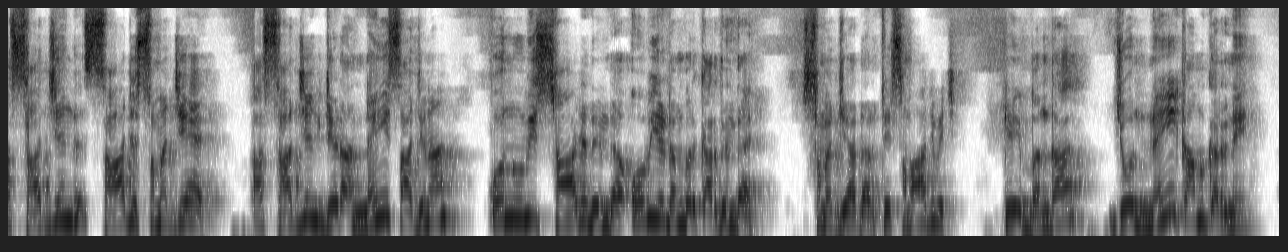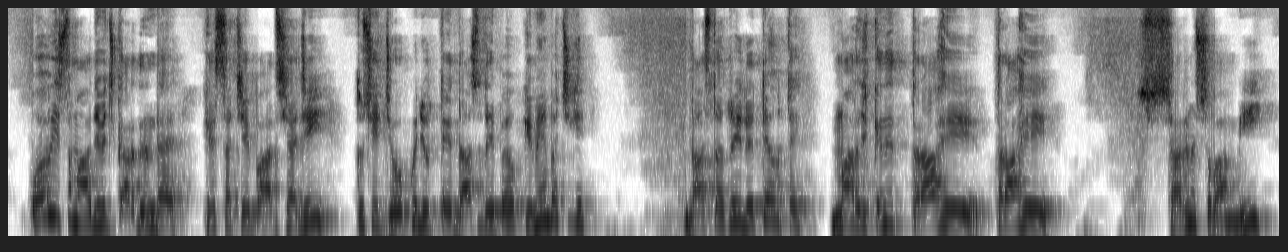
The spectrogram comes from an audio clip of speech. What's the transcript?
ਅਸਾਜੰਗ ਸਾਜ ਸਮਝਿਆ ਅਸਾਜੰਗ ਜਿਹੜਾ ਨਹੀਂ ਸਾਜਣਾ, ਉਹਨੂੰ ਵੀ ਸਾਜ ਦਿੰਦਾ, ਉਹ ਵੀ ਅਡੰਬਰ ਕਰ ਦਿੰਦਾ ਸਮਝਿਆ ਦਰ ਤੇ ਸਮਾਜ ਵਿੱਚ ਕਿ ਬੰਦਾ ਜੋ ਨਹੀਂ ਕੰਮ ਕਰਨੇ, ਉਹ ਵੀ ਸਮਾਜ ਵਿੱਚ ਕਰ ਦਿੰਦਾ ਹੈ। ਕਿ ਸੱਚੇ ਪਾਤਸ਼ਾਹ ਜੀ, ਤੁਸੀਂ ਜੋ ਕੁਝ ਉੱਤੇ ਦੱਸਦੇ ਪਏ ਹੋ, ਕਿਵੇਂ ਬਚੀਏ? ਦੱਸ ਤਾਂ ਤੁਸੀਂ ਦਿੱਤੇ ਉੱਤੇ। ਮਹਾਰਾਜ ਕਹਿੰਦੇ, ਤਰਾਹੇ ਤਰਾਹੇ, ਸ਼ਰਨ ਸੁਆਮੀ।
